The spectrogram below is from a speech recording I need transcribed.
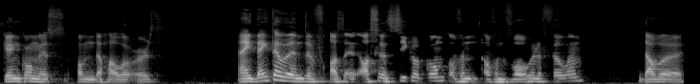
King Kong is on the Hollow Earth. En ik denk dat we, in de, als, als er een sequel komt, of een, of een volgende film, dat we,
